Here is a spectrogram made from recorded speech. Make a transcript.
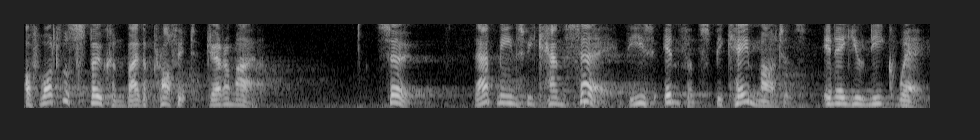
of what was spoken by the prophet Jeremiah. So, that means we can say these infants became martyrs in a unique way,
